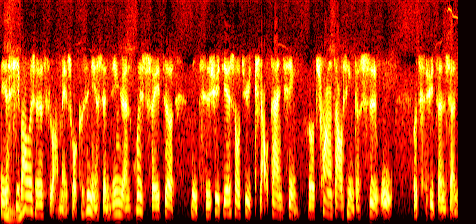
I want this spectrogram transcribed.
你的细胞会随着死亡，没错。可是你的神经元会随着你持续接受具挑战性和创造性的事物而持续增生。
